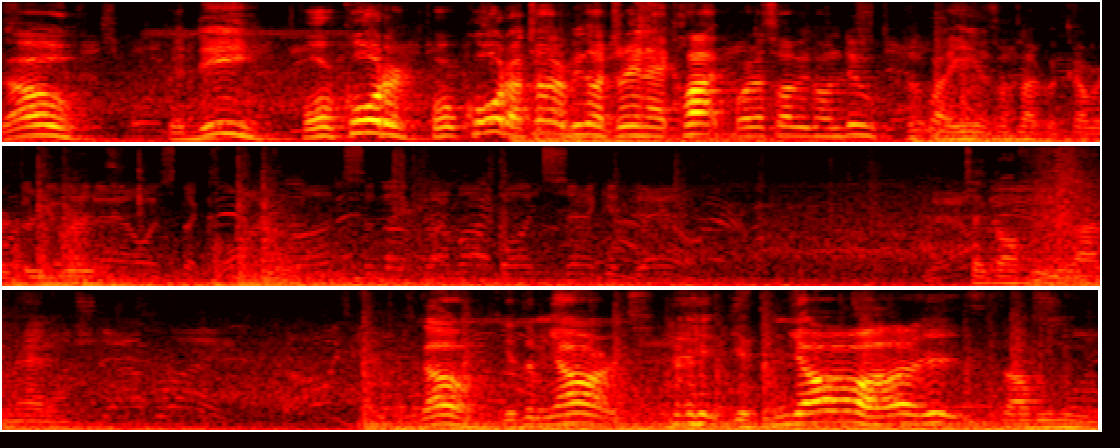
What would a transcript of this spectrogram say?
Go. Good D. Fourth quarter. Fourth quarter. I told her we're gonna drain that clock, bro. That's all we're gonna do. Look like he in some type of cover three blitz. Take off with Eli Manning. Let's go. Get them yards. Get them yards. That's all we need.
